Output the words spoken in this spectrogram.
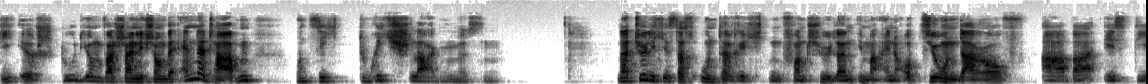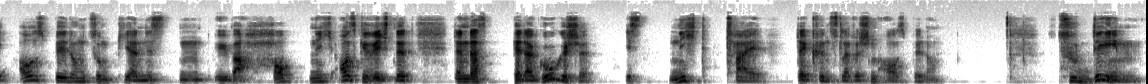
die ihr Studium wahrscheinlich schon beendet haben und sich durchschlagen müssen. Natürlich ist das Unterrichten von Schülern immer eine Option, darauf aber ist die Ausbildung zum Pianisten überhaupt nicht ausgerichtet, denn das Pädagogische nicht Teil der künstlerischen Ausbildung. Zudem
